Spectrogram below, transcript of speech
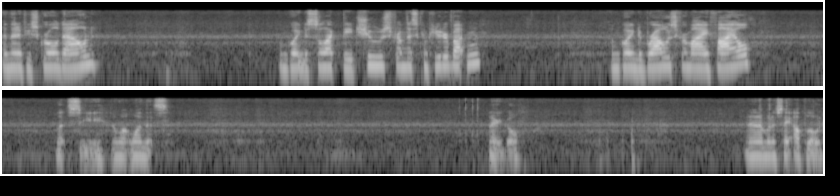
And then if you scroll down, I'm going to select the choose from this computer button. I'm going to browse for my file. Let's see, I want one that's There you go. And I'm going to say upload.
